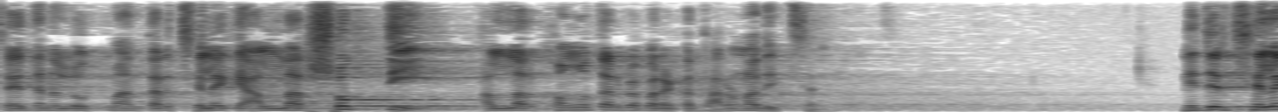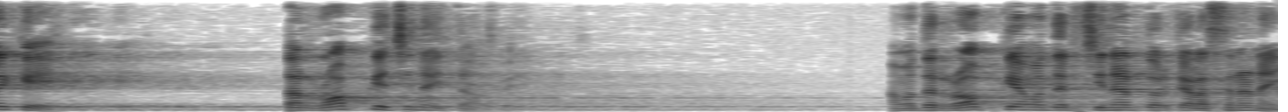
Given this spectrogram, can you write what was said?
সাইদানা লোকমান তার ছেলেকে আল্লাহর শক্তি, আল্লাহর ক্ষমতার ব্যাপারে একটা ধারণা দিচ্ছেন। নিজের ছেলেকে তার রবকে চিনাইতে হবে। আমাদের রবকে আমাদের চিনার দরকার আছে না নাই?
